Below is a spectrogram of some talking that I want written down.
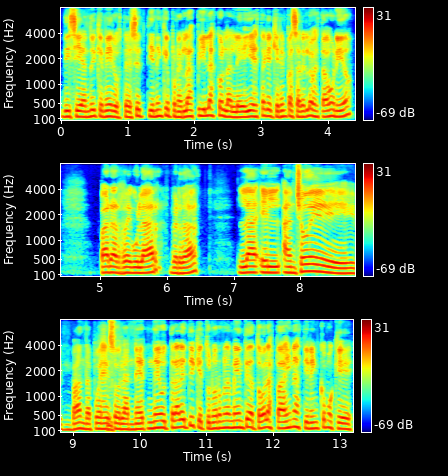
diciendo y que mire, ustedes se tienen que poner las pilas con la ley esta que quieren pasar en los Estados Unidos para regular, ¿verdad? La, el ancho de banda, pues eso, la net neutrality, que tú normalmente a todas las páginas tienen como que,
